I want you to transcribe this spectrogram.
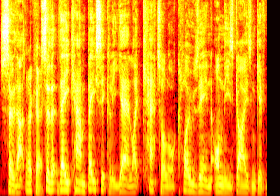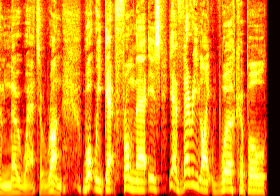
so that Okay. so that they can basically yeah like kettle or close in on these guys and give them nowhere to run. What we get from there is yeah very like workable,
